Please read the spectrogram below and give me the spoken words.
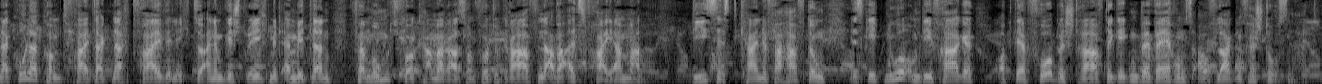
Nakula kommt Freitagnacht freiwillig zu einem Gespräch mit Ermittlern, vermummt vor Kameras und Fotografen, aber als freier Mann. Dies ist keine Verhaftung. Es geht nur um die Frage, ob der Vorbestrafte gegen Bewährungsauflagen verstoßen hat.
